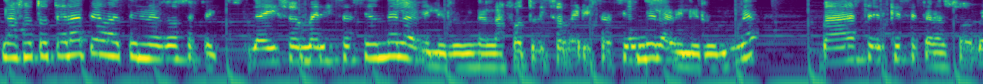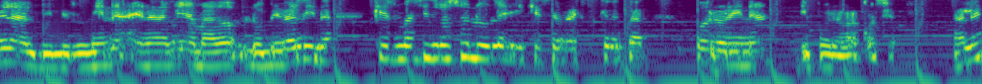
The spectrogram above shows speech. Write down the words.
La fototerapia va a tener dos efectos. La isomerización de la bilirrubina, la fotoisomerización de la bilirrubina va a hacer que se transforme la bilirrubina en algo llamado lumiverdina, que es más hidrosoluble y que se va a excretar por orina y por evacuación, ¿sale?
